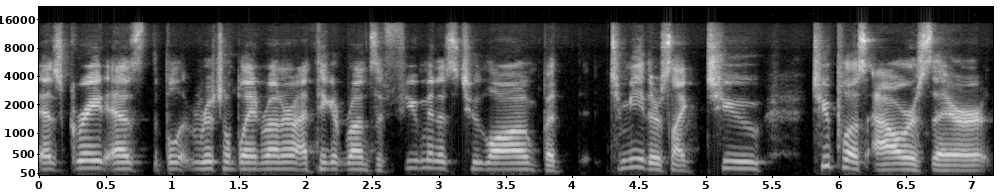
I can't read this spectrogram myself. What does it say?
as great as the original Blade Runner. I think it runs a few minutes too long, but to me, there's like two two plus hours there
